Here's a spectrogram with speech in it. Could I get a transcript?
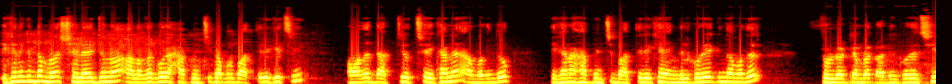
এখানে কিন্তু আমরা সেলাইয়ের জন্য আলাদা করে হাফ ইঞ্চি কাপড় বাড়তি রেখেছি। আমাদের দাগটি হচ্ছে এখানে, আমরা কিন্তু এখানে হাফ ইঞ্চি বাড়তি রেখে অ্যাঙ্গেল করে কিন্তু আমাদের শোল্ডারটি আমরা কাটিং করেছি।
